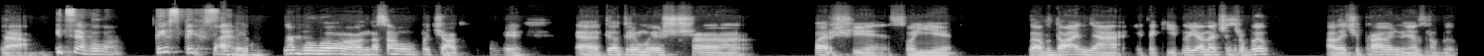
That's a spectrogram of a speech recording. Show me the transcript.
Да. І це було. Ти встиг все. Це, це було на самому початку, коли е, ти отримуєш е, перші свої завдання і такі. Ну, я наче зробив, але чи правильно я зробив?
